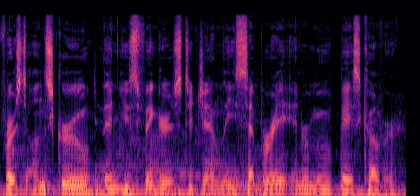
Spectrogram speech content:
First unscrew, then use fingers to gently separate and remove base cover.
